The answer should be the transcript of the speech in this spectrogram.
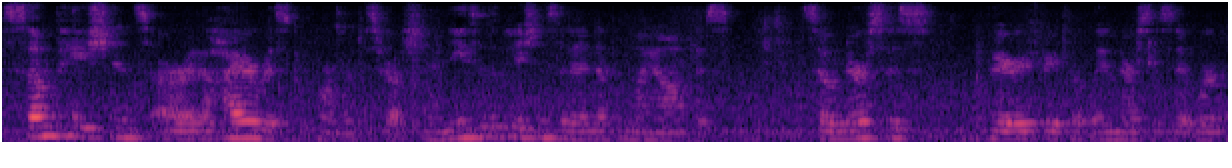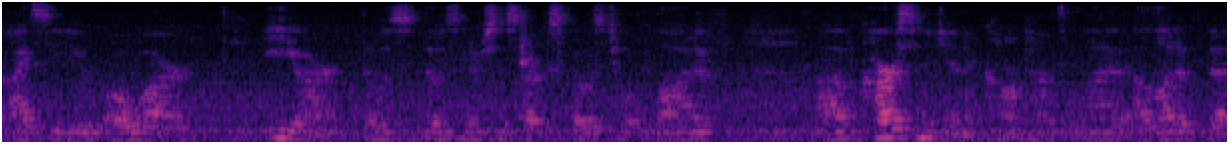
Some patients are at a higher risk of hormone disruption, and these are the patients that end up in my office. So nurses, very frequently nurses that work ICU, OR, ER, those, those nurses are exposed to a lot of of carcinogenic compounds. A lot, of, a lot of the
